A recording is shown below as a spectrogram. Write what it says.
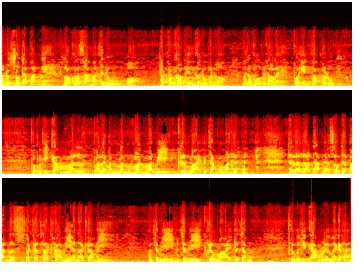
มนุษย์โสดาบันเนี่ย เราก็สามารถจะดูออก ถ้าคนเข้าถึงก็ดูกันออก ไม่ต้องพูดไม่ต้องอะไรพอเห็นปั๊บก็รู้เพราะพฤติกรรมอะไรมันมันมันมันมีเครื่องหมายประจำของมันแต่ละระดับเนี่ยโสดาบันสกทาคามีอนาคามี มันจะมีมันจะมีเครื่องหมายประจำคือพฤติกรรมหรือแม้กระทั่ง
